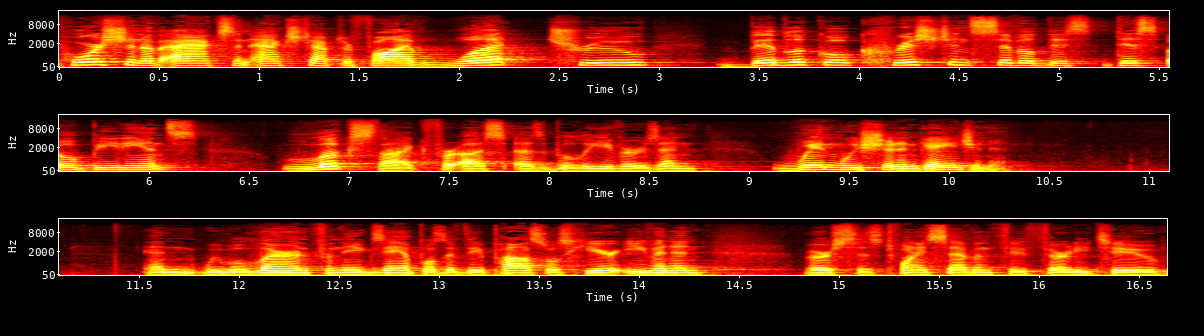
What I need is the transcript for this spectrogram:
portion of Acts in Acts chapter 5 what true biblical Christian civil dis- disobedience looks like for us as believers and when we should engage in it. And we will learn from the examples of the apostles here, even in verses 27 through 32.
